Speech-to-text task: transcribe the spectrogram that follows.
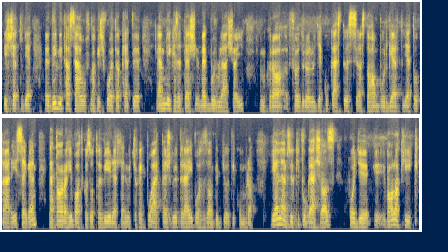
és hát ugye David Hasselhoffnak is voltak hát emlékezetes megborulásai, amikor a földről ugye kukázt össze azt a hamburgert ugye totál részegen, hát arra hivatkozott, hogy véletlenül csak egy pohár pesgőt ráívott az antibiotikumra. Jellemző kifogás az, hogy valakik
